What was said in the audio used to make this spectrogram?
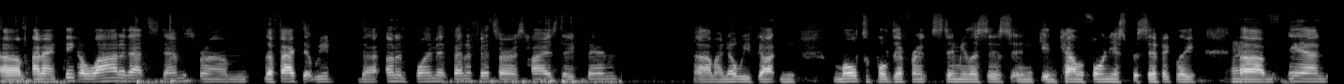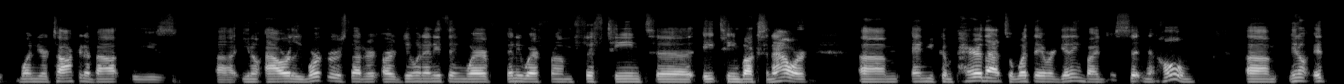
Um, and I think a lot of that stems from the fact that we the unemployment benefits are as high as they've been. Um, I know we've gotten multiple different stimuluses in, in California specifically. Right. Um, and when you're talking about these uh, you know hourly workers that are, are doing anything where anywhere from 15 to 18 bucks an hour um, and you compare that to what they were getting by just sitting at home um, you know it,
